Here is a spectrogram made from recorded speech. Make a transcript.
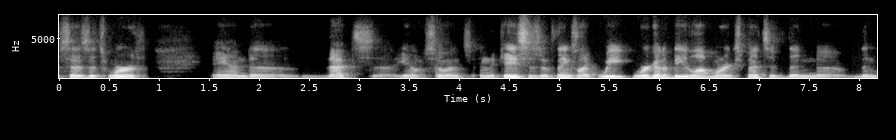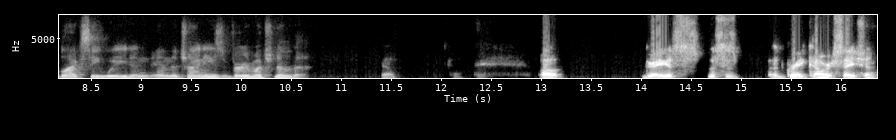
says it's worth and uh, that's uh, you know so in, in, the cases of things like wheat we're going to be a lot more expensive than uh, than black sea wheat and and the chinese very much know that. Yeah well greg this is a great conversation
